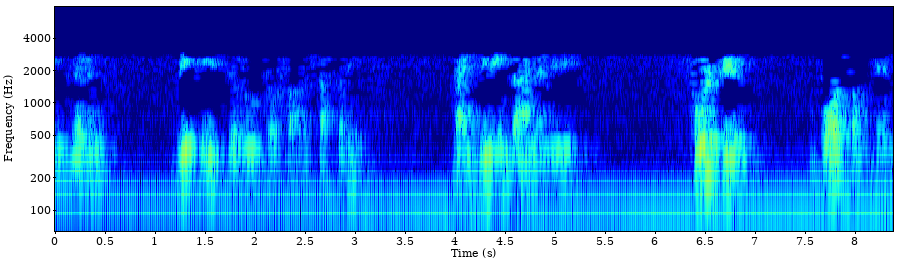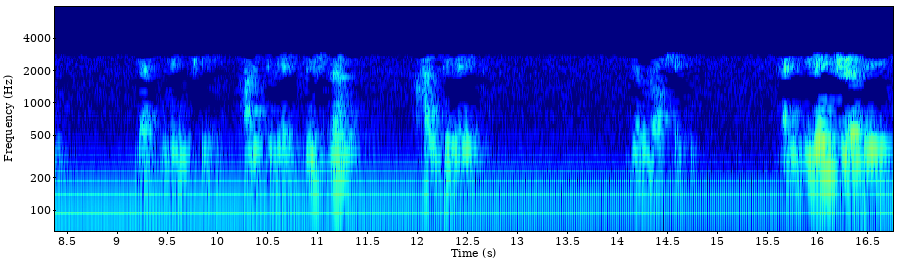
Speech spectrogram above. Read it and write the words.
ignorance, which is the root of our suffering. By giving dana, we fulfill both of them That means we cultivate wisdom, cultivate generosity. And eventually,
